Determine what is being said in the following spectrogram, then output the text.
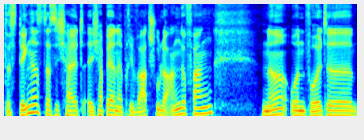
das Ding ist, dass ich halt, ich habe ja in der Privatschule angefangen ne, und wollte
